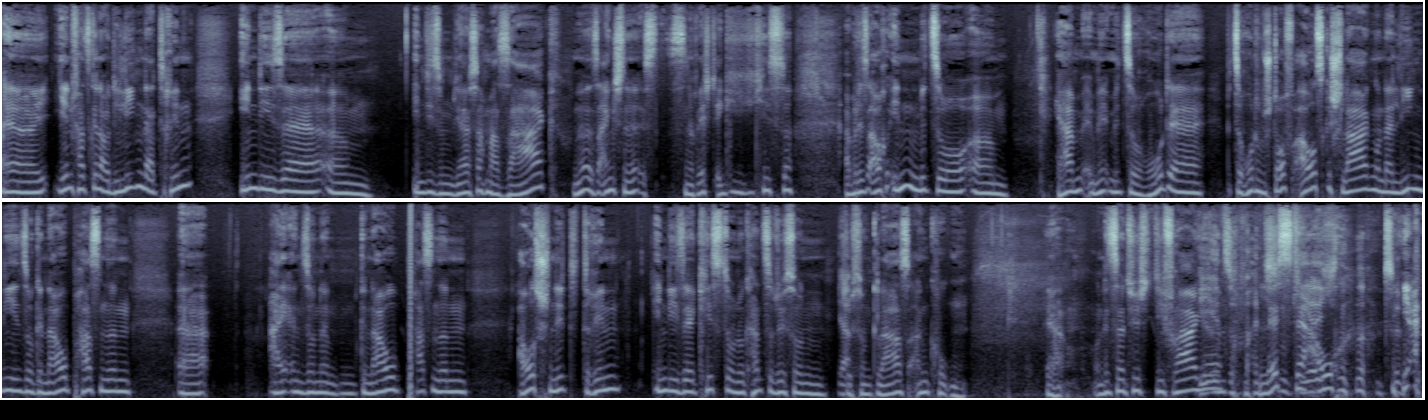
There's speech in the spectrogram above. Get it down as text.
Äh, jedenfalls genau, die liegen da drin in dieser, ähm, in diesem, ja, ich sag mal, Sarg. Ne? Das ist eigentlich eine, ist, ist eine rechteckige Kiste, aber das ist auch innen mit so, ähm, ja, mit, mit so roter, mit so rotem Stoff ausgeschlagen und dann liegen die in so genau passenden, äh, in so einem genau passenden Ausschnitt drin in dieser Kiste und du kannst du durch so ein, Ja. durch so ein Glas angucken. Ja, und jetzt natürlich die Frage, lässt er auch, ja,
